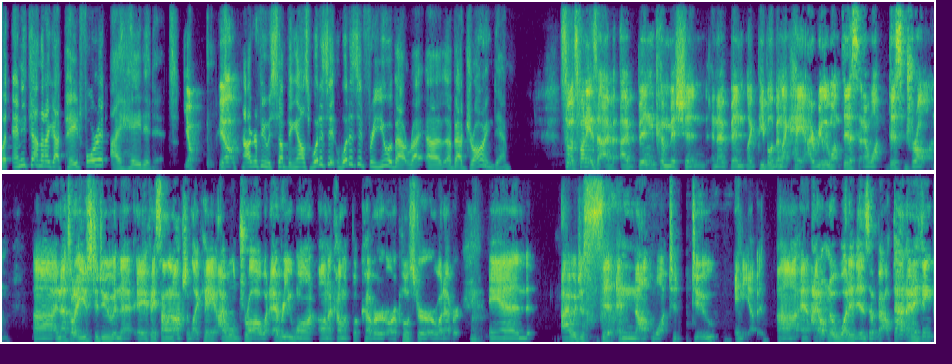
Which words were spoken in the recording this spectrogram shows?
But anytime that I got paid for it, I hated it. Yep. Yep. Photography was something else. What is it? What is it for you about uh, about drawing, Dan? So what's funny is I've I've been commissioned and I've been like people have been like, hey, I really want this and I want this drawn. Uh, and that's what I used to do in the AFA silent auction. Like, hey, I will draw whatever you want on a comic book cover or a poster or whatever. And I would just sit and not want to do any of it. Uh, and I don't know what it is about that. And I think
